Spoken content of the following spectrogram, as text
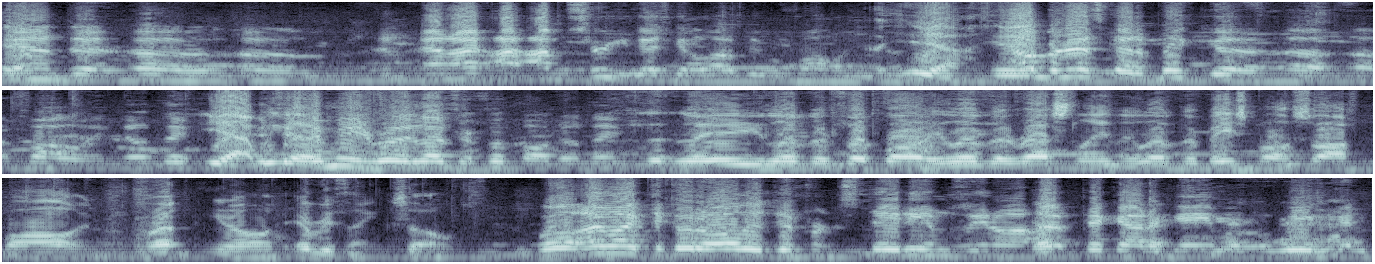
yeah. And uh, uh, uh, and, I, I, I'm sure you guys get a lot of people following. you. Yeah, yeah, Alburnett's got a big uh, uh, uh, following, don't they? yeah. We got. community really loves their football, don't they? They love their football. They love their wrestling. They love their baseball, softball, and you know everything. So Well, I like to go to all the different stadiums. You know, I pick out a game a week, and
